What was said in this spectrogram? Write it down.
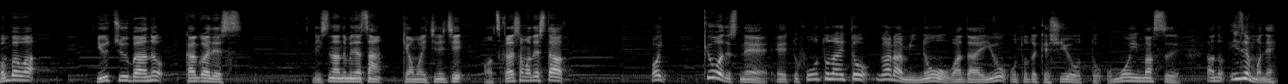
こんばんは。YouTuber のかぐわです。リスナーの皆さん今日も一日お疲れ様でした。はい。今日はですね、えーと、フォートナイト絡みの話題をお届けしようと思います。あの以前もね、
